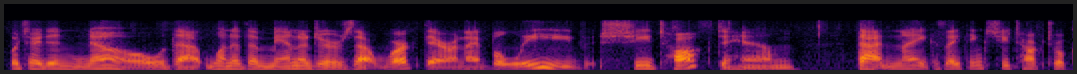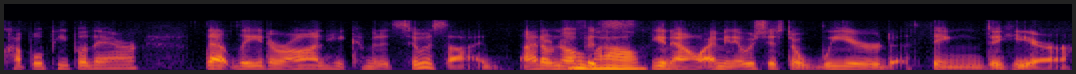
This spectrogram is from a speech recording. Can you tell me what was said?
which I didn't know, that one of the managers that worked there, and I believe she talked to him that night because I think she talked to a couple people there. That later on he committed suicide. I don't know Oh, if it's wow. you know. I mean, it was just a weird thing to hear.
